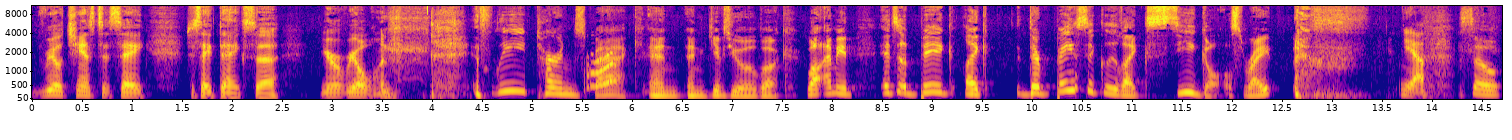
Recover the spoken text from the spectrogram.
real chance to say to say thanks. Uh, you're a real one." If Lee turns back and and gives you a look, well, I mean, it's a big like they're basically like seagulls, right? yeah. So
